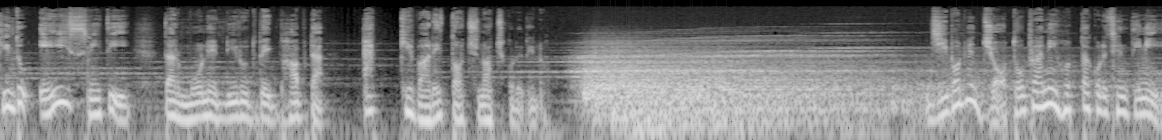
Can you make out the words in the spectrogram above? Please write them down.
কিন্তু এই স্মৃতি তার মনের নিরুদ্বেগ ভাবটা একেবারে তছনছ করে দিল। জীবনে যত প্রাণী হত্যা করেছেন তিনি,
